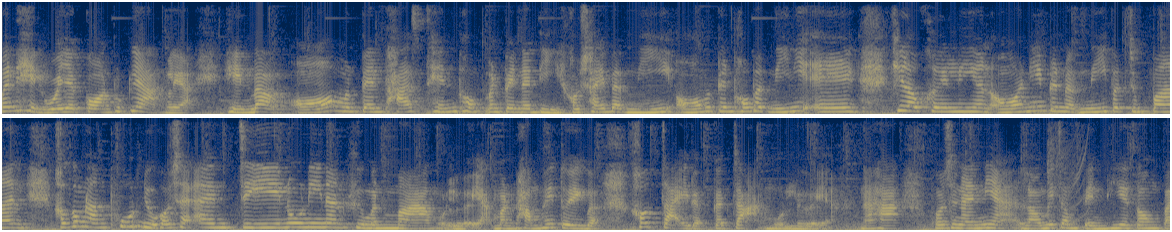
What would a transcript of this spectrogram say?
มันเห็นไวยากรณ์ทุกอย่างเลยอะเห็นแบบอ๋อมันเป็น past tense เพราะมันเป็นอดีตเขาใช้แบบนี้อ๋อมันเป็นเพราะแบบนี้นี่เอง ที่เราเคยเรียนอ๋อนี่เป็นแบบนี้ปัจจุบันเขากำลังพูดอยู่เขาใช้ ing นู่นนี่นั่นคือมันมาหมดเลยอะมันทำให้ตัวเองแบบเข้าใจแบบกระจ่างหมดเลยอะนะคะเพราะฉะนั้นเนี่ยเราไม่จำเป็นที่จะต้องไป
